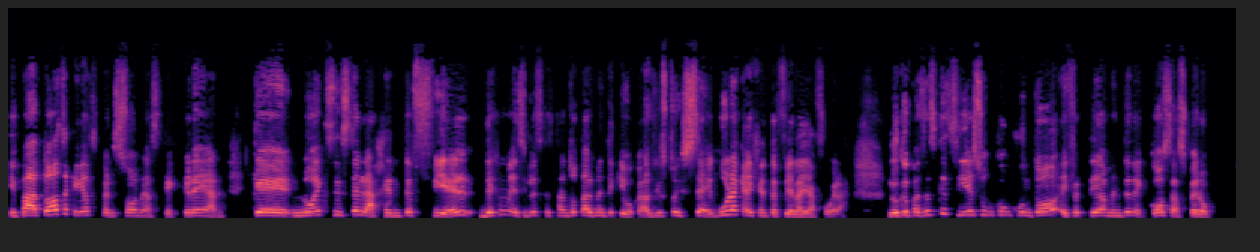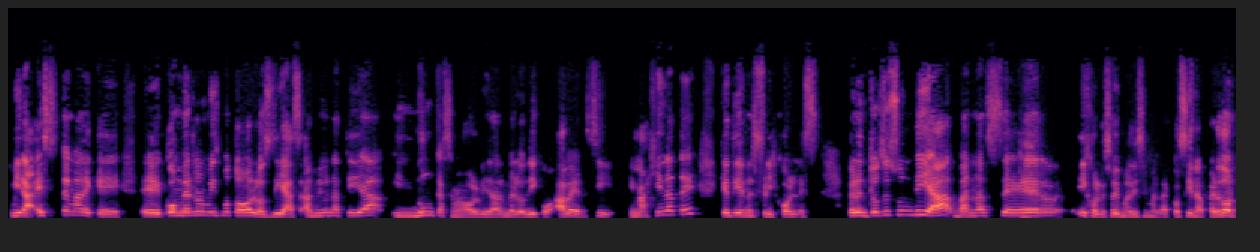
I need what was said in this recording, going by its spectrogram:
y para todas aquellas personas que crean que no existe la gente fiel, déjenme decirles que están totalmente equivocadas. Yo estoy segura que hay gente fiel allá afuera. Lo que pasa es que sí es un conjunto efectivamente de cosas, pero Mira, este tema de que eh, comer lo mismo todos los días, a mí una tía, y nunca se me va a olvidar, me lo dijo, a ver, sí, imagínate que tienes frijoles, pero entonces un día van a ser, híjole, soy malísima en la cocina, perdón,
